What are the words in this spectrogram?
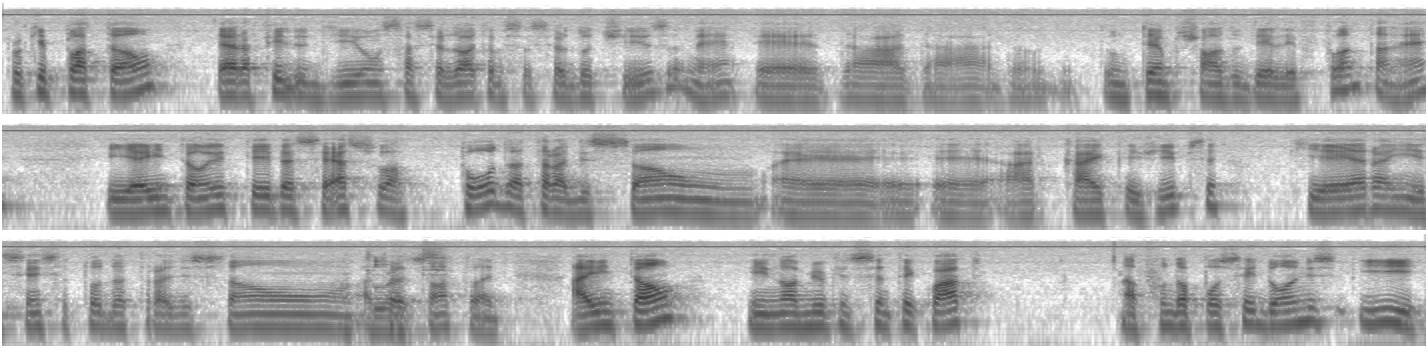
porque Platão era filho de um sacerdote, uma sacerdotisa, né, é, da, da, do- de um templo chamado de Elefanta, né, e aí então ele teve acesso a toda a tradição é, é, arcaica egípcia, que era em essência toda a tradição, a Atlântica. tradição atlântica. Aí então, em 9564, afunda Poseidones e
